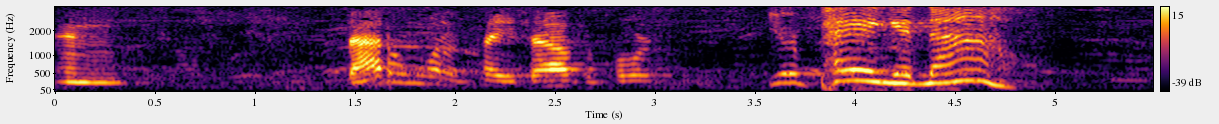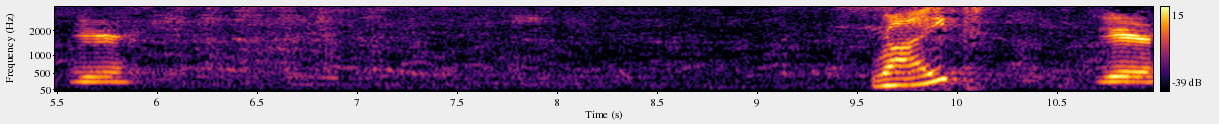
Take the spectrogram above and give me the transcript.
And I don't want to pay child support. You're paying it now, Yeah. right? Yeah.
